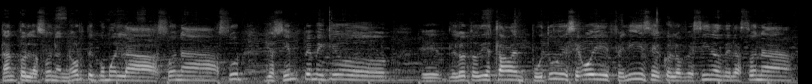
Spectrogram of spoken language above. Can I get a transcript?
tanto en la zona norte como en la zona sur. Yo siempre me quedo, eh, el otro día estaba en Putú y dice, oye, felices con los vecinos de la zona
